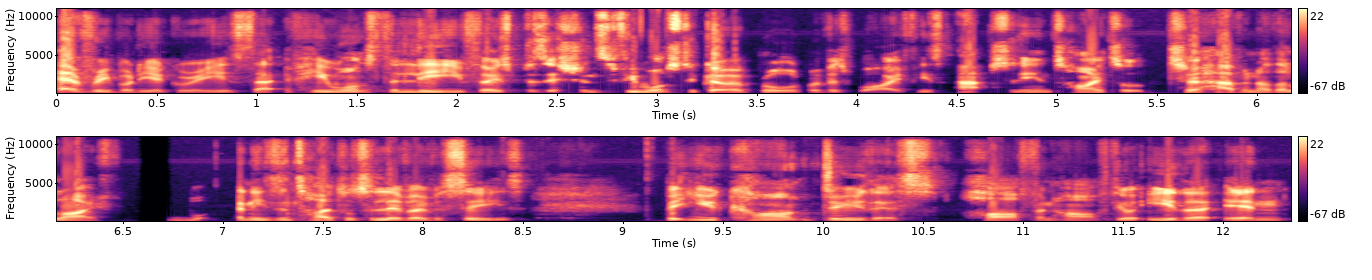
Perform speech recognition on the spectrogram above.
Everybody agrees that if he wants to leave those positions, if he wants to go abroad with his wife, he's absolutely entitled to have another life, and he's entitled to live overseas. But you can't do this half and half. You're either in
